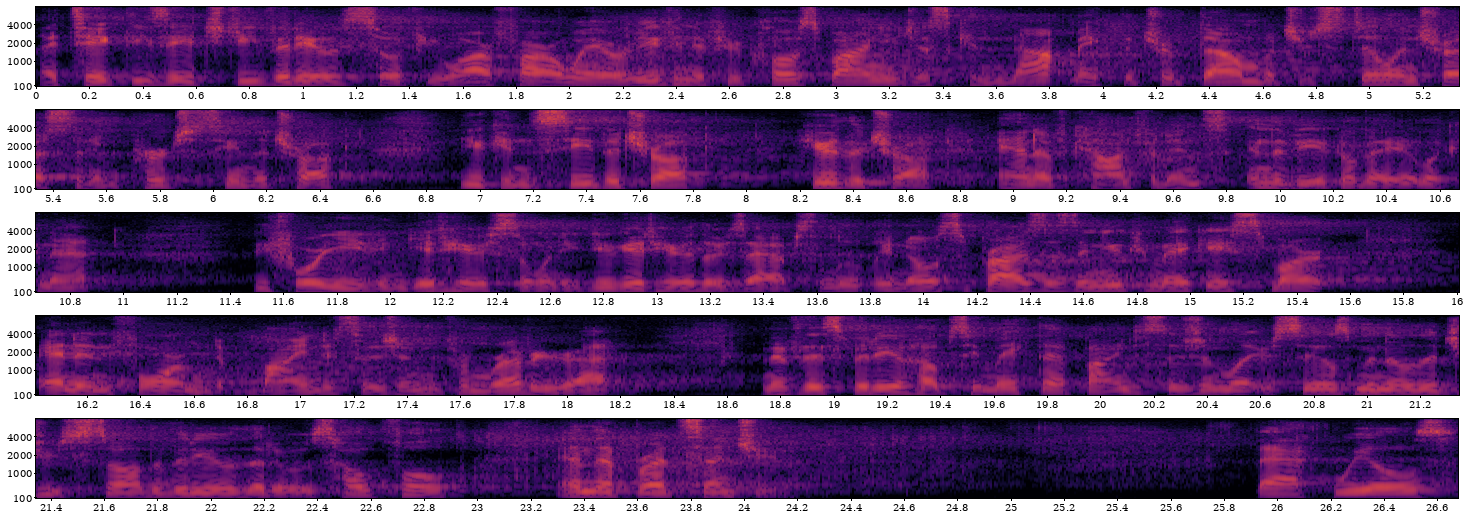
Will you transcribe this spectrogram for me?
I take these HD videos, so if you are far away or even if you're close by and you just cannot make the trip down, but you're still interested in purchasing the truck, you can see the truck, hear the truck, and have confidence in the vehicle that you're looking at before you even get here. So when you do get here, there's absolutely no surprises and you can make a smart and informed buying decision from wherever you're at. And if this video helps you make that buying decision, let your salesman know that you saw the video, that it was helpful, and that Brett sent you. Back wheels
